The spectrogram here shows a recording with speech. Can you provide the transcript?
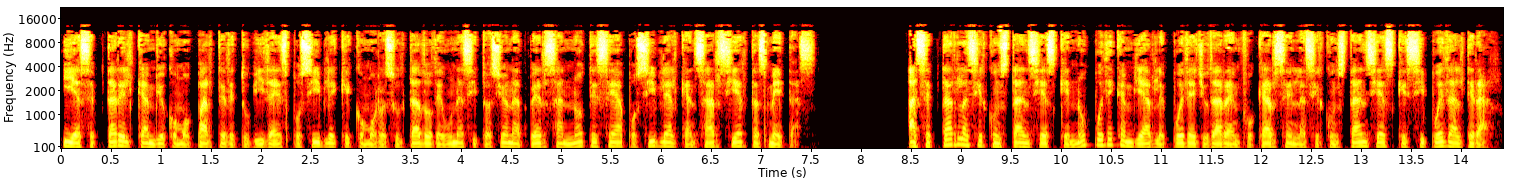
Y aceptar el cambio como parte de tu vida es posible que como resultado de una situación adversa no te sea posible alcanzar ciertas metas. Aceptar las circunstancias que no puede cambiar le puede ayudar a enfocarse en las circunstancias que sí pueda alterar.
